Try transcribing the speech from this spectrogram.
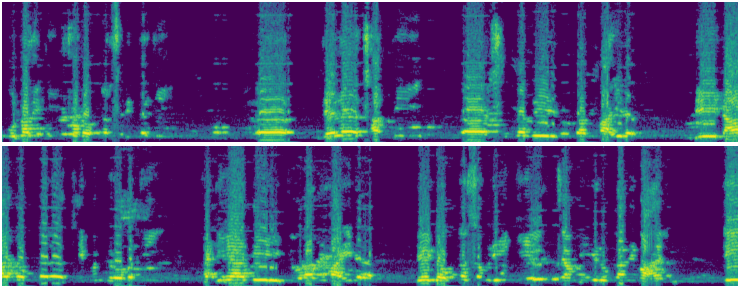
ਉਹਨਾਂ ਦੀ ਟੀਮ ਤੋਂ ਡਾਕਟਰ ਸਰਿੰਦਰ ਜੀ, ਅਹ, ਦਿਲ ਛਾਤੀ ਸ਼ੂਗਰ ਦੇ ਰੋਗਾਂ ਦੇ ਮਾਹਿਰ ਦੇ ਨਾਲ ਡਾਕਟਰ ਖੇਮਨ ਗਰੋਵਰ ਜੀ, ਹੱਡੀਆਂ ਦੇ ਜੋੜਾਂ ਦੇ ਮਾਹਿਰ ਤੇ ਡਾਕਟਰ ਸਮਰੀਤ ਜੀ ਚਮੜੀ ਦੇ ਰੋਗਾਂ ਦੇ ਮਾਹਿਰ ਤੇ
